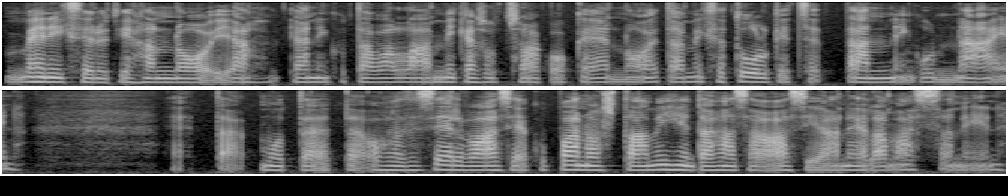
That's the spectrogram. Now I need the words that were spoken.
menikö se nyt ihan noin ja, ja niin kuin tavallaan mikä sut saa kokea noita miksi sä tulkitset tämän niin kuin näin. Että, mutta että onhan se selvä asia, kun panostaa mihin tahansa asiaan elämässä, niin,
